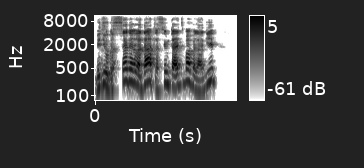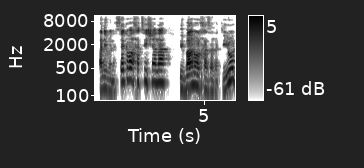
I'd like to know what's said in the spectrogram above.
בדיוק. זה בסדר לדעת, לשים את האצבע ולהגיד, אני מנסה כבר חצי שנה, דיברנו על חזרתיות,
